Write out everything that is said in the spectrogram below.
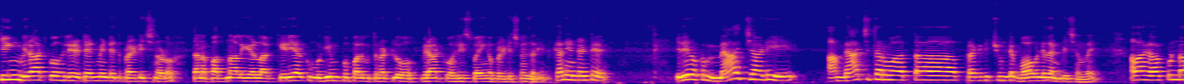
కింగ్ విరాట్ కోహ్లీ రిటైర్మెంట్ అయితే ప్రకటించినాడో. తన పద్నాలుగేళ్ళ కెరియర్కు ముగింపు పలుకుతున్నట్లు విరాట్ కోహ్లీ స్వయంగా ప్రకటించడం జరిగింది. కానీ ఏంటంటే ఇదేనా ఒక మ్యాచ్ ఆడి ఆ మ్యాచ్ తర్వాత ప్రకటించుంటే బాగుండేది అనిపించింది. అలా కాకుండా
